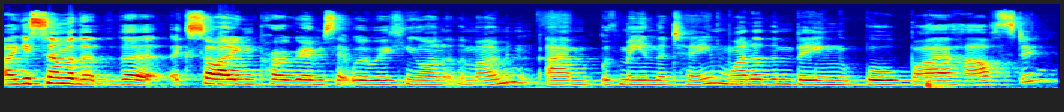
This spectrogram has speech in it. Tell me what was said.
I guess some of the, the exciting programs that we're working on at the moment um, with me and the team, one of them being wool bioharvesting.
